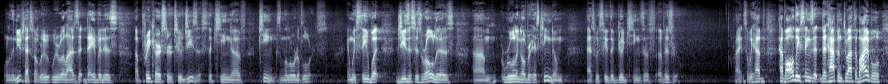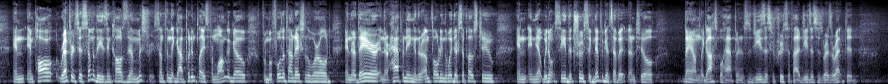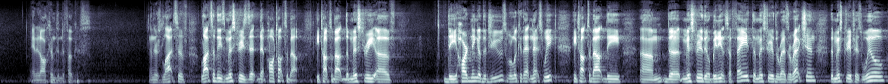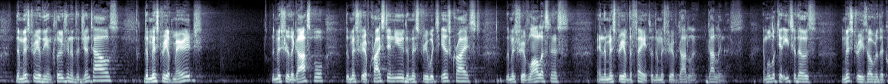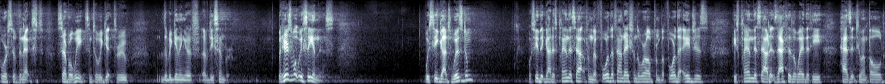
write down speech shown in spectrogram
Well, in the New Testament, we, we realize that David is a precursor to Jesus, the King of Kings and the Lord of Lords. And we see what Jesus' role is um, ruling over his kingdom as we see the good kings of, of Israel. Right? So we have, have all these things that, that happen throughout the Bible, and, and Paul references some of these and calls them mysteries, something that God put in place from long ago, from before the foundation of the world, and they're there and they're happening and they're unfolding the way they're supposed to, and, and yet we don't see the true significance of it until, bam, the gospel happens, Jesus is crucified, Jesus is resurrected, and it all comes into focus. And there's lots of lots of these mysteries that, that Paul talks about. He talks about the mystery of the hardening of the Jews. We'll look at that next week. He talks about the, um, the mystery of the obedience of faith, the mystery of the resurrection, the mystery of his will, the mystery of the inclusion of the Gentiles, the mystery of marriage, the mystery of the gospel, the mystery of Christ in you, the mystery which is Christ, the mystery of lawlessness, and the mystery of the faith or the mystery of godliness. And we'll look at each of those mysteries over the course of the next several weeks until we get through the beginning of, of December. But here's what we see in this we see God's wisdom. We see that God has planned this out from before the foundation of the world, from before the ages. He's planned this out exactly the way that He has it to unfold.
